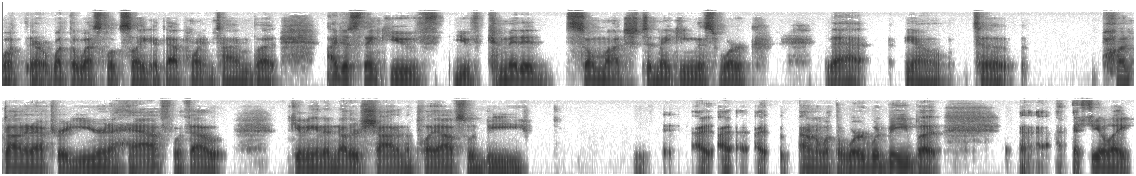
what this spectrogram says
what or what the West looks like at that point in time. But I just think you've you've committed so much to making this work that you know to punt on it after a year and a half without giving it another shot in the playoffs would be I I I, I don't know what the word would be, but I feel like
